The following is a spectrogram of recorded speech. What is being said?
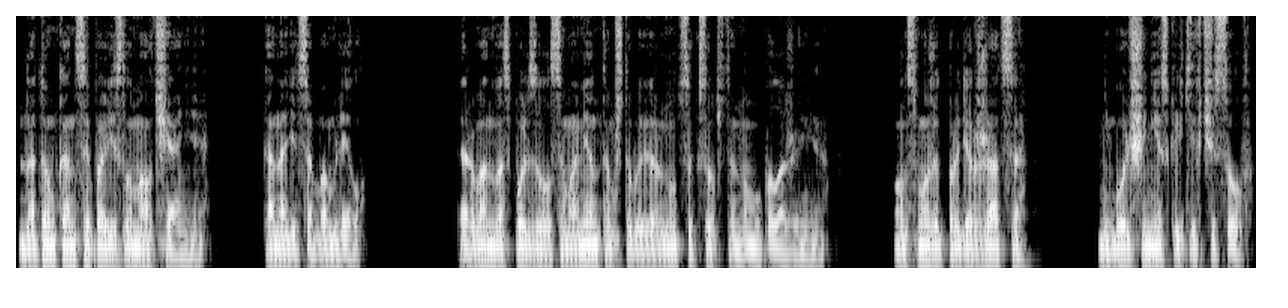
На том конце повисло молчание. Канадец обомлел. Эрван воспользовался моментом, чтобы вернуться к собственному положению. Он сможет продержаться не больше нескольких часов.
